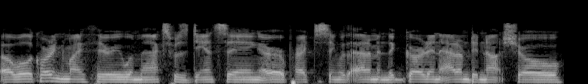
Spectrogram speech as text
Uh, well, according to my theory, when Max was dancing or practicing with Adam in the garden, Adam did not show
